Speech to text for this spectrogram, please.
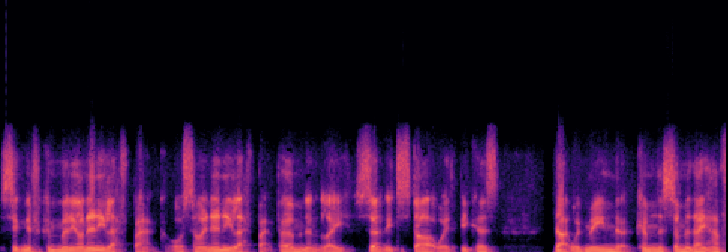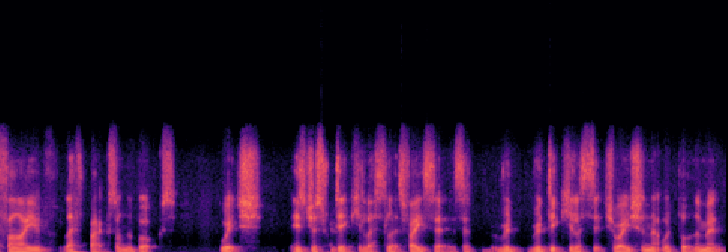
significant money on any left back or sign any left back permanently, certainly to start with, because that would mean that come the summer they have five left backs on the books, which is just ridiculous. Let's face it, it's a ri- ridiculous situation that would put them in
